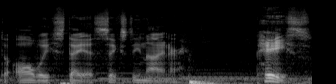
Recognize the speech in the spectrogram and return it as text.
to always stay a 69er. Peace.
